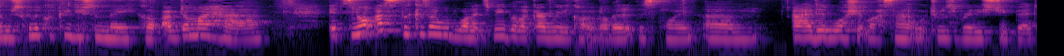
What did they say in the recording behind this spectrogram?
I'm just gonna quickly do some makeup. I've done my hair. It's not as thick as I would want it to be, but like I really can't bother at this point. Um, I did wash it last night, which was really stupid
